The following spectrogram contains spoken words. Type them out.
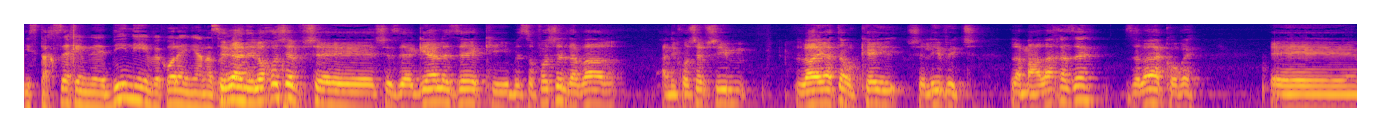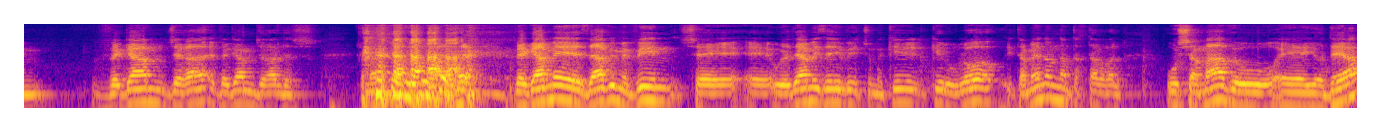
הסתכסך עם דיני וכל העניין הזה. תראה, אני לא חושב ש... שזה יגיע לזה, כי בסופו של דבר, אני חושב שאם לא היה את האוקיי של איביץ' למהלך הזה, זה לא היה קורה. אה, וגם, ג'ר... וגם ג'רלדש. וגם אה, זהבי מבין שהוא יודע מי זה איביץ', הוא מכיר, כאילו, הוא לא התאמן אמנם תחתיו, אבל הוא שמע והוא אה, יודע.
